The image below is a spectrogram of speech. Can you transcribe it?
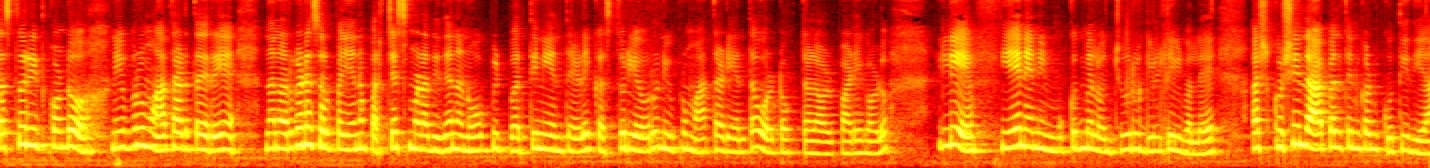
ಕಸ್ತೂರಿ ಇದ್ಕೊಂಡು ನೀವಿಬ್ರು ಮಾತಾಡ್ತಾ ಇರಿ. ನಾನು ಹೊರಗಡೆ ಸ್ವಲ್ಪ ಏನೋ ಪರ್ಚೇಸ್ ಮಾಡೋದಿದೆ, ನಾನು ಹೋಗ್ಬಿಟ್ಟು ಬರ್ತೀನಿ ಅಂತೇಳಿ ಕಸ್ತೂರಿ ಅವರು ನೀವಿಬ್ರು ಮಾತಾಡಿ ಅಂತ ಹೊರಟೋಗ್ತಾಳೆ ಅವಳ ಪಾಡಿಗಳು. ಇಲ್ಲಿ ಏನೇ ನಿನ್ನ ಮುಖದ ಮೇಲೆ ಒಂಚೂರು ಗಿಲ್ಟ್ ಇಲ್ವಲ್ಲೇ? ಅಷ್ಟು ಖುಷಿಯಿಂದ ಆ್ಯಪಲ್ ತಿನ್ಕೊಂಡು ಕೂತಿದ್ಯಾ?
